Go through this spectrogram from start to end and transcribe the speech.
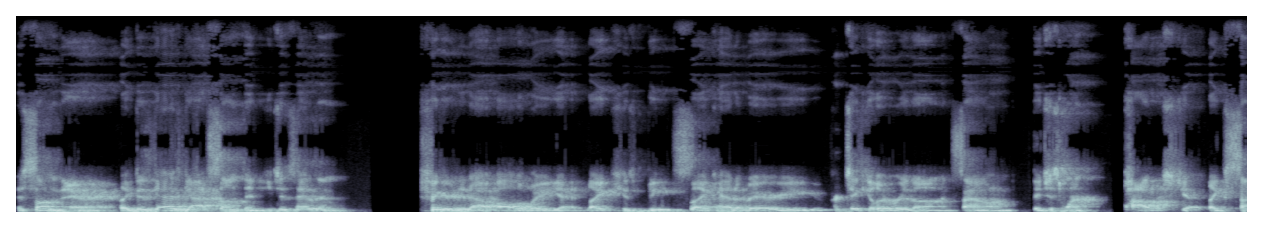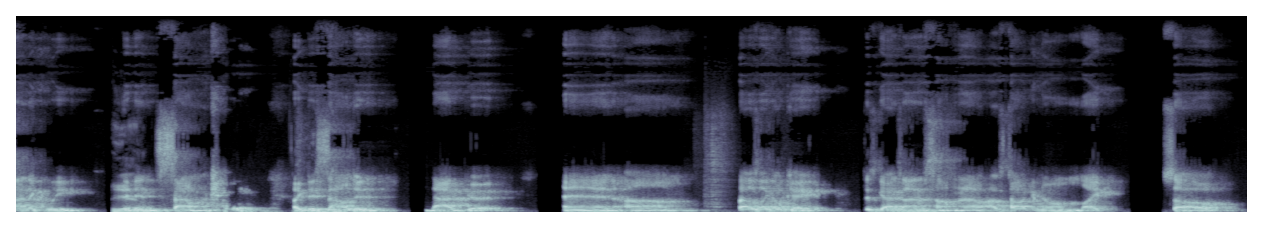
there's something there. Like this guy's got something. He just hasn't figured it out all the way yet. Like his beats like had a very particular rhythm and sound. They just weren't polished yet. Like sonically, yeah. they didn't sound good. like they sounded not good. And um, I was like, okay, this guy's on to something. And I, I was talking to him like so,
